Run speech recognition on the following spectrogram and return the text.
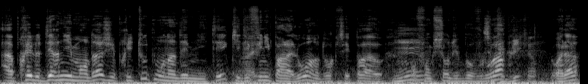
Après le dernier mandat, j'ai pris toute mon indemnité, qui est Ouais. définie par la loi, hein, donc c'est pas euh, Mmh. en fonction du beau C'est vouloir. public. hein. Voilà,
